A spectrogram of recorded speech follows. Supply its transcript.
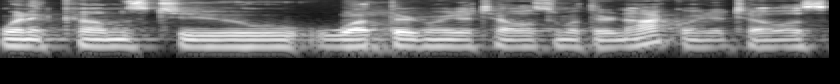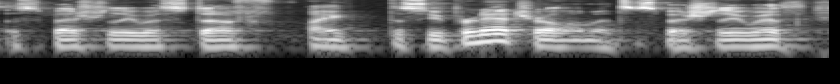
when it comes to what they're going to tell us and what they're not going to tell us, especially with stuff like the supernatural elements, especially with,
